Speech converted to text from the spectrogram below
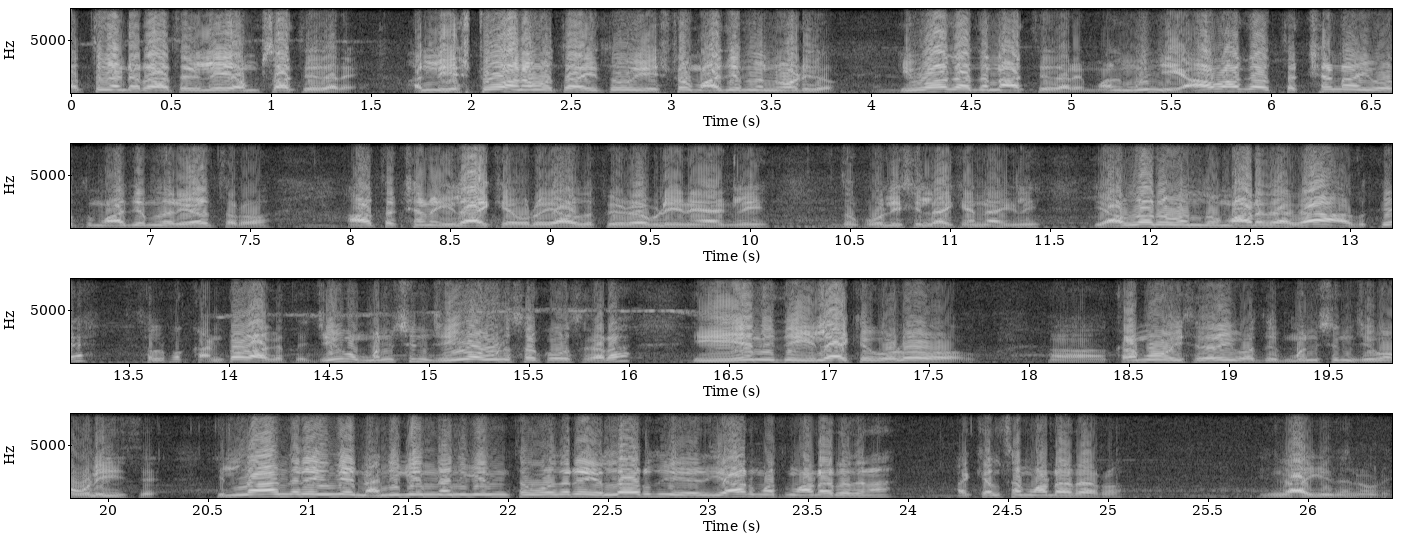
ಹತ್ತು ಗಂಟೆ ರಾತ್ರಿಯಲ್ಲಿ ಹಂಸ ಹಾಕ್ತಿದ್ದಾರೆ. ಅಲ್ಲಿ ಎಷ್ಟೋ ಅನಾಹುತ ಆಯಿತು ಎಷ್ಟೋ ಮಾಧ್ಯಮದಲ್ಲಿ ನೋಡಿದೆವು. ಇವಾಗ ಅದನ್ನು ಹಾಕ್ತಿದ್ದಾರೆ. ಮ- ಮುಂದೆ ಯಾವಾಗ ತಕ್ಷಣ ಇವತ್ತು ಮಾಧ್ಯಮದಲ್ಲಿ ಹೇಳ್ತಾರೋ ಆ ತಕ್ಷಣ ಇಲಾಖೆಯವರು ಯಾವುದು ಪಿ ಡಬ್ಲ್ಯೂನೇ ಆಗಲಿ ಅಥವಾ ಪೊಲೀಸ್ ಇಲಾಖೆನೇ ಆಗಲಿ ಯಾವ್ದಾದ್ರು ಒಂದು ಮಾಡಿದಾಗ ಅದಕ್ಕೆ ಸ್ವಲ್ಪ ಕಂಟ್ರೋಲ್ ಆಗುತ್ತೆ. ಜೀವ ಮನುಷ್ಯನ ಜೀವ ಉಳಿಸೋಕ್ಕೋಸ್ಕರ ಈ ಏನಿದೆ ಇಲಾಖೆಗಳು ಕ್ರಮವಹಿಸಿದರೆ ಕ್ರಮ ವಹಿಸಿದರೆ ಇವತ್ತು ಮನುಷ್ಯನ ಜೀವ ಉಳಿಯುತ್ತೆ. ಇಲ್ಲ ಅಂದರೆ ಹಿಂಗೆ ನನಗೆ ನನಗೆ ಅಂತ ಹೋದರೆ ಎಲ್ಲರದು ಯಾರು ಮತ್ತೆ ಮಾಡೋರು ಅದನ್ನ? ಆ ಕೆಲಸ ಮಾಡೋರು ಯಾರು? ಹಿಂಗಾಗಿದೆ ನೋಡಿ.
